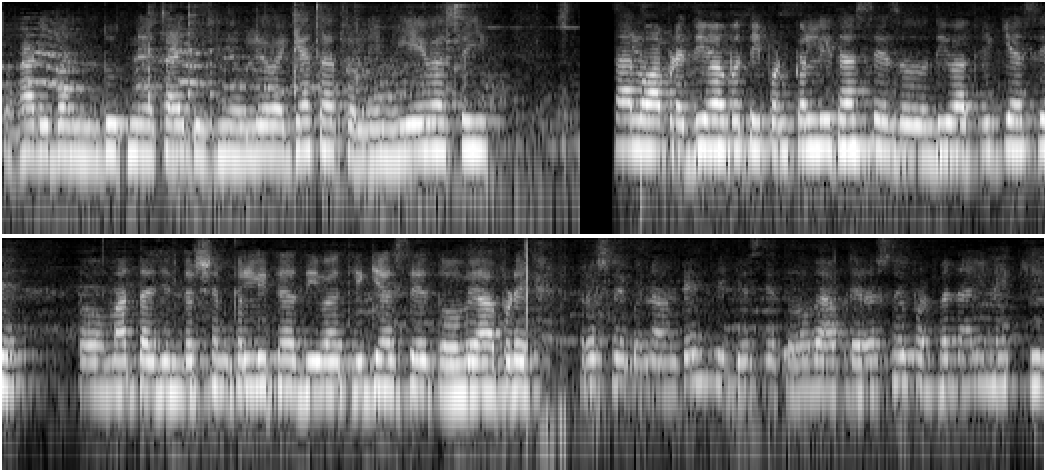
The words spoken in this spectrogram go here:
તો હાડી બંધ દૂધને ચાય દૂધને એવું લેવા ગયા હતા તો લઈને એવા છે ચાલો આપણે દીવાબત્તી પણ કરી લીધા છે, જો દીવા થઈ ગયા છે. તો માતાજીને દર્શન કરી લીધા, દીવા થઈ ગયા છે. તો હવે આપણે રસોઈ બનાવવાનું ટાઈમ થઈ ગયો છે. તો હવે આપણે રસોઈ પણ બનાવી નાખી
